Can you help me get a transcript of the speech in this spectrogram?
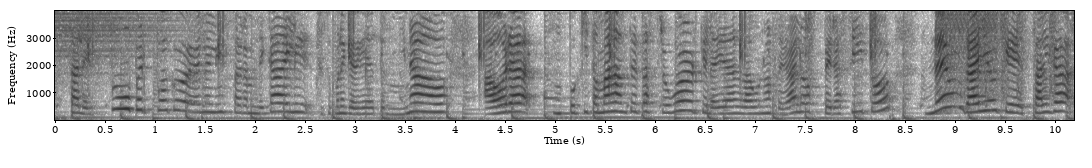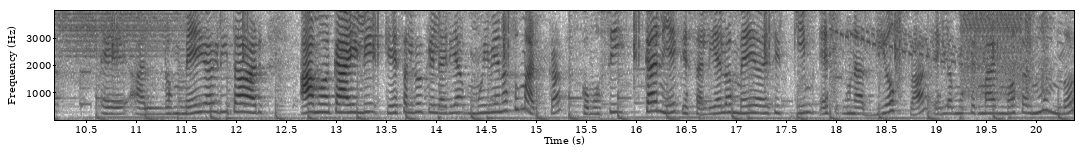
No. Sale súper poco en el Instagram de Kylie, se supone que había terminado. Ahora, un poquito más antes de Astro World, que le había dado unos regalos, pero así todo. No es un gallo que salga eh, a los medios a gritar, amo a Kylie, que es algo que le haría muy bien a su marca. Como si Kanye, que salía a los medios a decir Kim es una diosa, es la mujer más hermosa del mundo.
